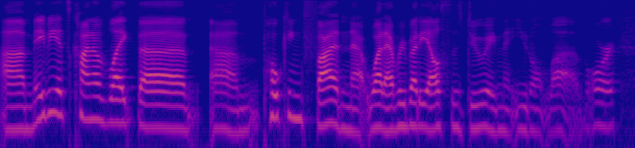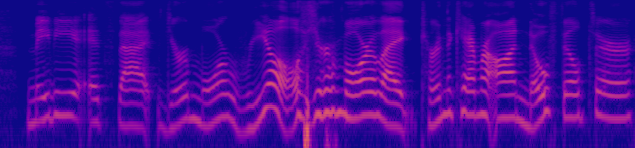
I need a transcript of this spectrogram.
Um, maybe it's kind of like the um, poking fun at what everybody else is doing that you don't love. Or Maybe it's that you're more real. You're more like turn the camera on, no filter.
